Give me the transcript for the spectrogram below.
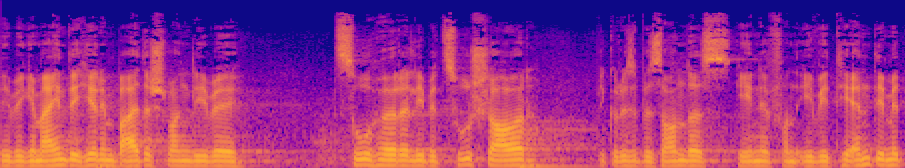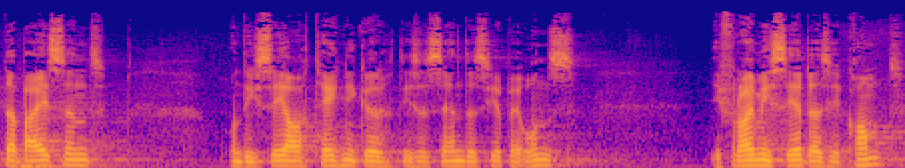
Liebe Gemeinde hier im Balderschwang, liebe Zuhörer, liebe Zuschauer, ich begrüße besonders jene von EWTN, die mit dabei sind. Und ich sehe auch Techniker dieses Senders hier bei uns. Ich freue mich sehr, dass ihr kommt,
